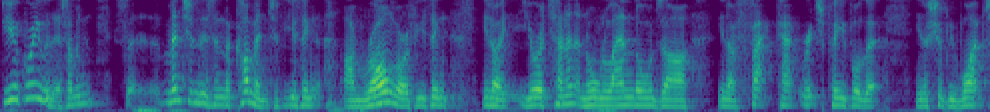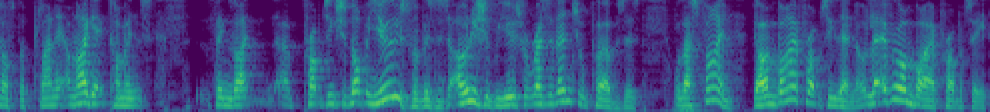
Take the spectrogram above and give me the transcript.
do you agree with this? I mean, mention this in the comments if you think I'm wrong or if you think, you know, you're a tenant and all landlords are, you know, fat cat rich people that, you know, should be wiped off the planet. I mean, I get comments things like uh, property should not be used for business, it only should be used for residential purposes. Well, that's fine. Go and buy a property then, or let everyone buy a property.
